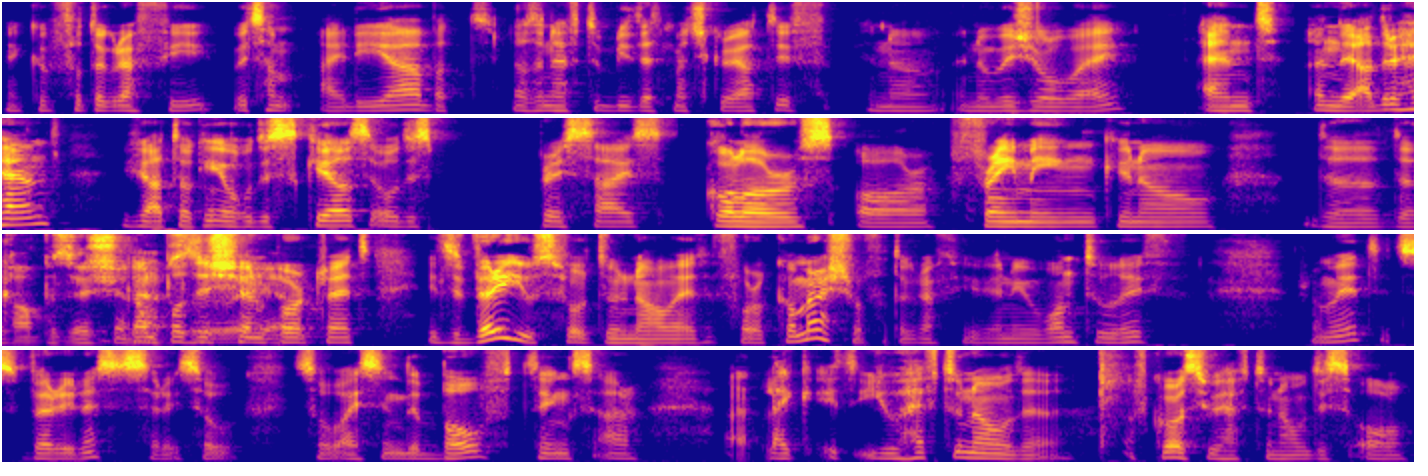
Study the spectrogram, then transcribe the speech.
make a photography with some idea but doesn't have to be that much creative in a in a visual way and on the other hand if you are talking about the skills all these precise colors or framing you know the the composition, composition yeah. portrait it's very useful to know it for commercial photography when you want to live from it it's very necessary. So so i think that both things are uh, like it you have to know the of course you have to know this all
